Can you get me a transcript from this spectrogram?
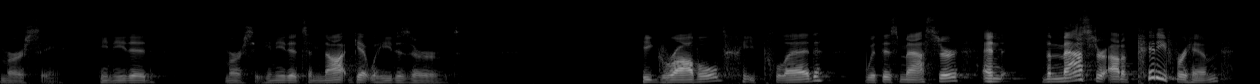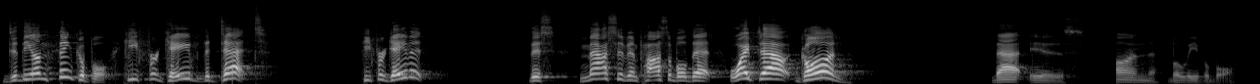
Mercy. He needed mercy. He needed to not get what he deserved. He groveled, he pled with this master, and the master, out of pity for him, did the unthinkable. He forgave the debt. He forgave it. This massive, impossible debt wiped out, gone. That is unbelievable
